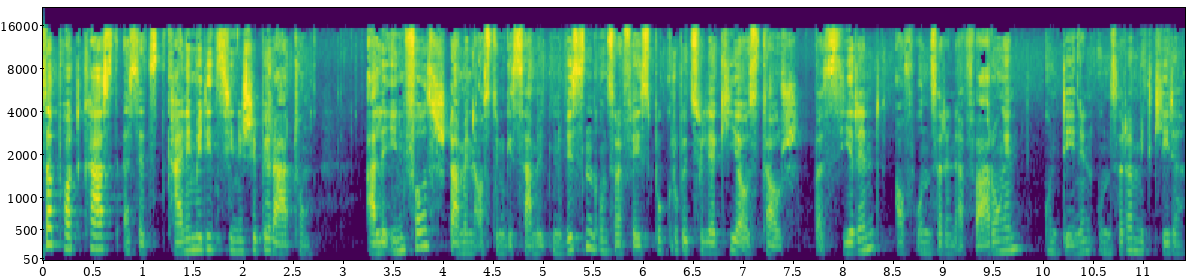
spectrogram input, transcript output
Dieser Podcast ersetzt keine medizinische Beratung. Alle Infos stammen aus dem gesammelten Wissen unserer Facebook-Gruppe Zöliakie-Austausch, basierend auf unseren Erfahrungen und denen unserer Mitglieder.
